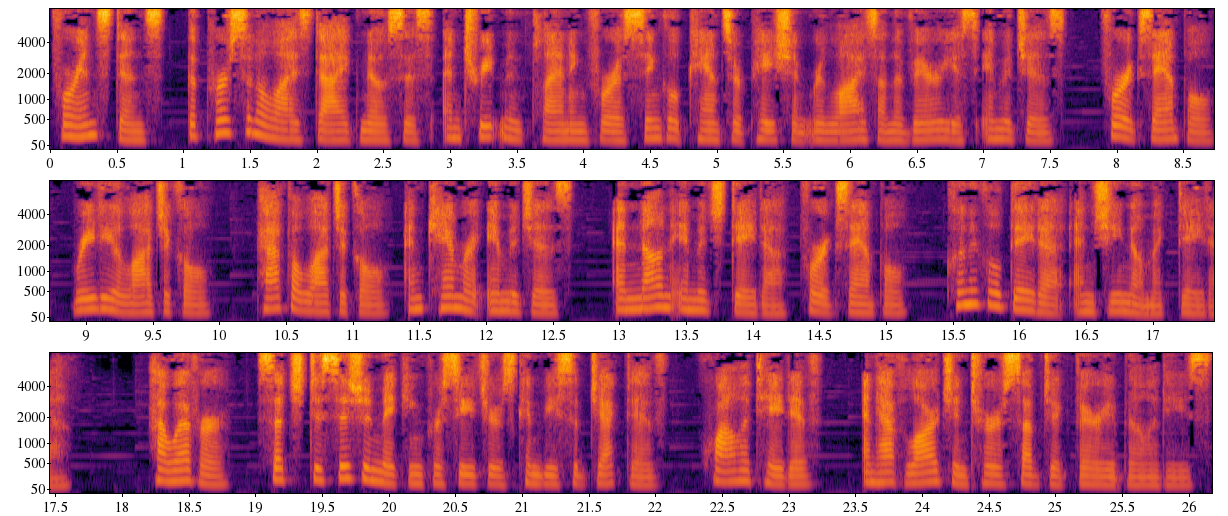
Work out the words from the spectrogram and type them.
For instance, the personalized diagnosis and treatment planning for a single cancer patient relies on the various images, for example, radiological, pathological, and camera images, and non image data, for example, clinical data and genomic data. However, such decision making procedures can be subjective, qualitative, and have large inter subject variabilities.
